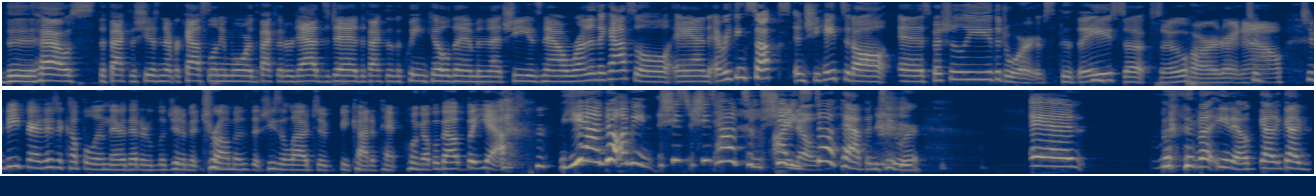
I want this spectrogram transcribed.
the house, the fact that she doesn't have her castle anymore, the fact that her dad's dead, the fact that the queen killed him, and that she is now running the castle, and everything sucks, and she hates it all, especially the dwarves, because they suck so hard right now. To be fair, there's a couple in there that are legitimate traumas that she's allowed to be kind of hung up about. But yeah, Yeah, no, I mean she's she's had some shitty stuff happen to her, and but you know, got to got to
